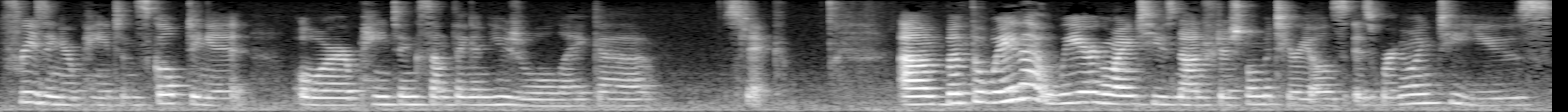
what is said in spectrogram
freezing your paint and sculpting it or painting something unusual like a stick. Um, but the way that we are going to use non-traditional materials is we're going to use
